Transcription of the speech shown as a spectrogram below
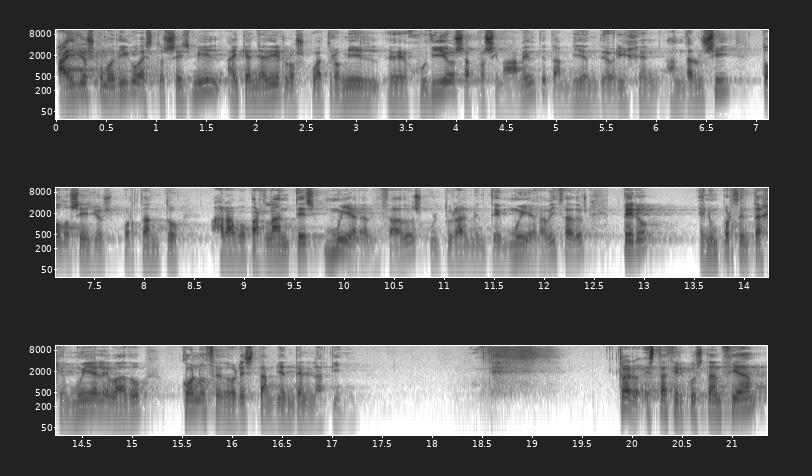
a ellos, como digo, a estos 6.000 hay que añadir los 4.000 eh, judíos aproximadamente, también de origen andalusí, todos ellos, por tanto, araboparlantes muy arabizados, culturalmente muy arabizados, pero en un porcentaje muy elevado conocedores también del latín. Claro, esta circunstancia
